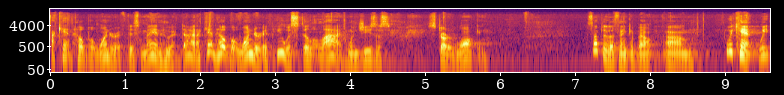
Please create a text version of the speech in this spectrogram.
I can't help but wonder if this man who had died, I can't help but wonder if he was still alive when Jesus started walking. Something to think about. Um, we can't, we,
